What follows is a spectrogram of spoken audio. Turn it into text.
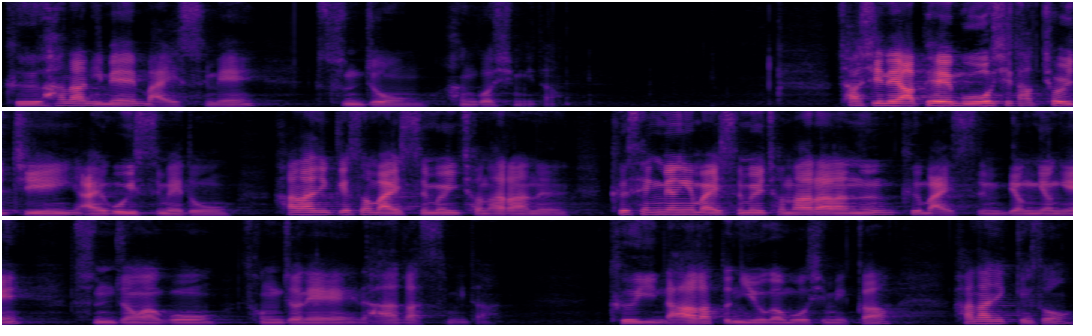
그 하나님의 말씀에 순종한 것입니다. 자신의 앞에 무엇이 닥쳐올지 알고 있음에도 하나님께서 말씀을 전하라는 그 생명의 말씀을 전하라는 그 말씀 명령에 순종하고 성전에 나아갔습니다. 그 이- 나아갔던 이유가 무엇입니까? 하나님께서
